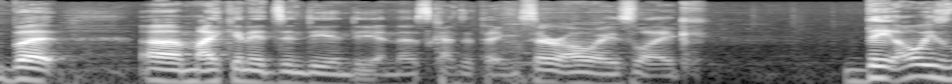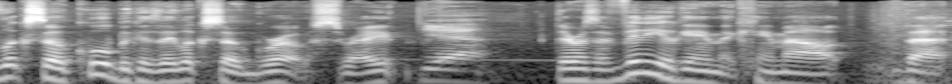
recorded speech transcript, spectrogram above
but uh, Myconids in D and D and those kinds of things, they're always like, they always look so cool because they look so gross, right? yeah. There was a video game that came out that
